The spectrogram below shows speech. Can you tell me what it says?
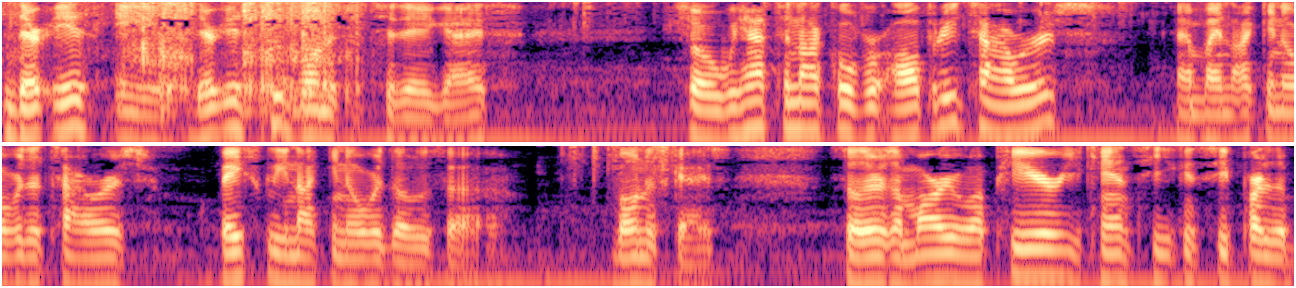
There is a there is two bonuses today, guys. So we have to knock over all three towers, and by knocking over the towers, basically knocking over those uh, bonus guys. So there's a Mario up here. You can't see. You can see part of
